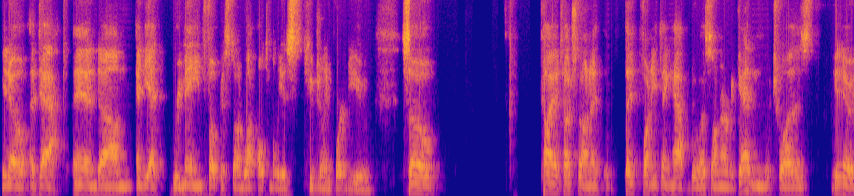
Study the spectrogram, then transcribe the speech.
you know adapt and um, and yet remain focused on what ultimately is hugely important to you. So kaya touched on it the funny thing happened to us on armageddon which was you know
